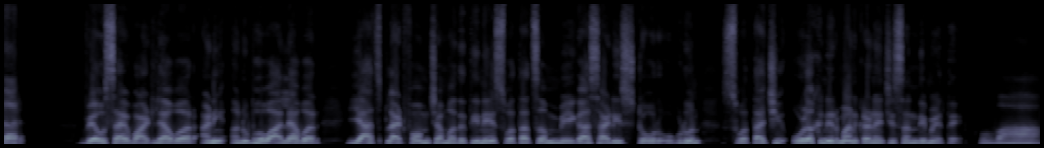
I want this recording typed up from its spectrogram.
तर? व्यवसाय वाढल्यावर आणि अनुभव आल्यावर याच प्लॅटफॉर्मच्या मदतीने स्वतःचं मेगा साडी स्टोअर उघडून स्वतःची ओळख निर्माण करण्याची संधी मिळते. वा.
